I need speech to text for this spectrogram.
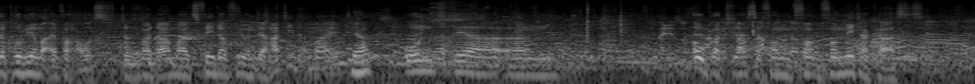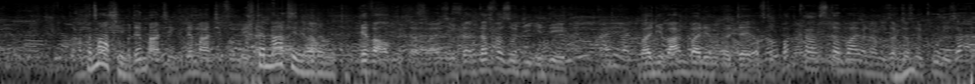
da probieren wir einfach aus. Das war damals federführend der Hatti dabei ja. und der, ähm, oh Gott, wie heißt der, vom, vom, vom Metacast. Uns auch Martin. schon- Der Martin, der Martin vom Metacast. der Martin war genau. da mit. Der war auch mit dabei. So, da- das war so die Idee. Weil die waren bei dem äh, Day of the Podcast dabei und haben gesagt, das ist eine coole Sache,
